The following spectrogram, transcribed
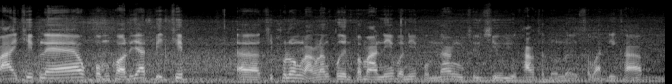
ปลายคลิปแล้วผมขออนุญาตปิดคลิปคลิปพล่วงหลังลังปืนประมาณนี้วันนี้ผมนั่งชิวๆอยู่ข้างถนนเลยสวัสดีครับ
